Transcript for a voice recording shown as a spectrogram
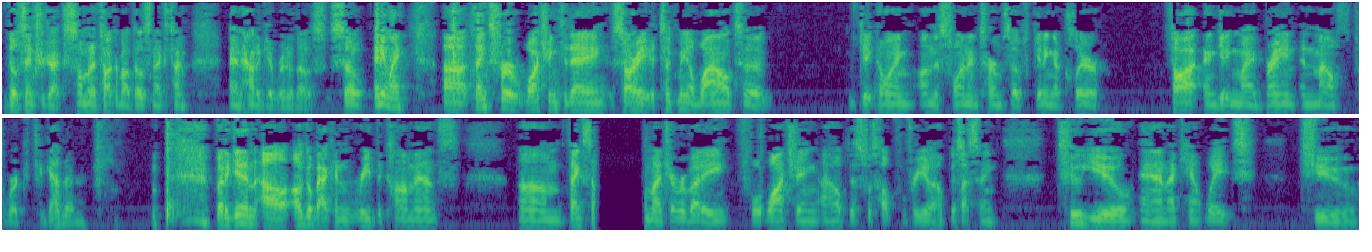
those introjects. So I'm going to talk about those next time and how to get rid of those. So anyway, uh, thanks for watching today. Sorry, it took me a while to get going on this one in terms of getting a clear thought and getting my brain and mouth to work together. but again, I'll, I'll go back and read the comments. Um, thanks so much, everybody, for watching. I hope this was helpful for you. I hope this blessing to you, and I can't wait to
